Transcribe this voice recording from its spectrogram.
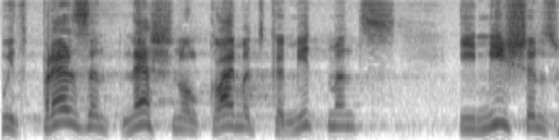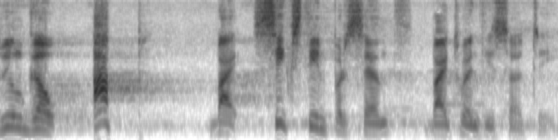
With present national climate commitments, emissions will go up by 16% by 2030.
